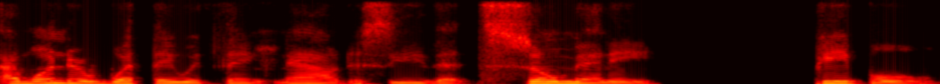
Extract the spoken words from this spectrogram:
I wonder what they would think now to see that so many people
